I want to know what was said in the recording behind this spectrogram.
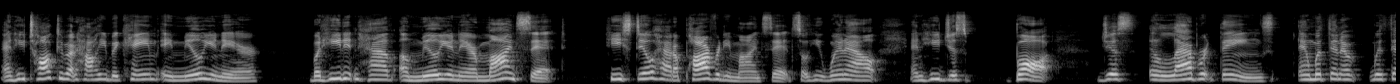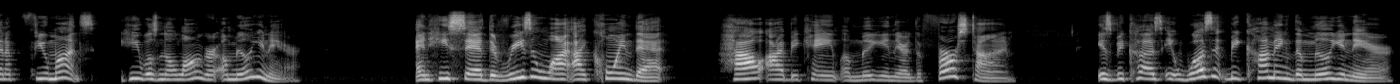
And he talked about how he became a millionaire, but he didn't have a millionaire mindset. He still had a poverty mindset. So he went out and he just bought just elaborate things. And within a within a few months, he was no longer a millionaire. And he said, The reason why I coined that, how I became a millionaire the first time, is because it wasn't becoming the millionaire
